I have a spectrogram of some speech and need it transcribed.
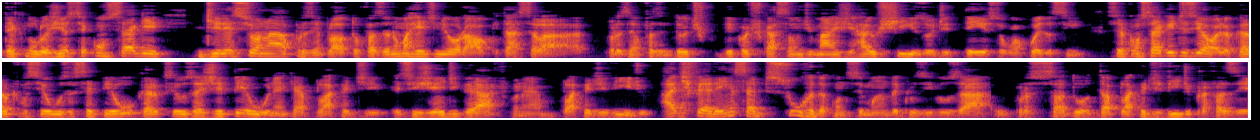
tecnologia, você consegue direcionar, por exemplo, estou fazendo uma rede neural que está, sei lá, por exemplo, fazendo decodificação de imagens de raio-x ou de texto, alguma coisa assim. Você consegue dizer, olha, eu quero que você use a CPU, eu quero que você use a GPU, né, que é a placa de, esse G de gráfico, né, placa de vídeo. A diferença é absurda quando você manda, inclusive, usar o processador da placa de vídeo para fazer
